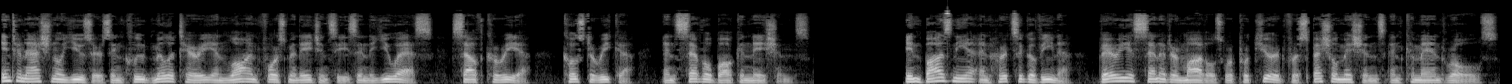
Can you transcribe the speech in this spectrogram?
International users include military and law enforcement agencies in the US, South Korea, Costa Rica, and several Balkan nations. In Bosnia and Herzegovina, various senator models were procured for special missions and command roles.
